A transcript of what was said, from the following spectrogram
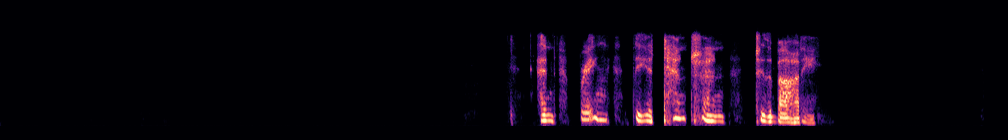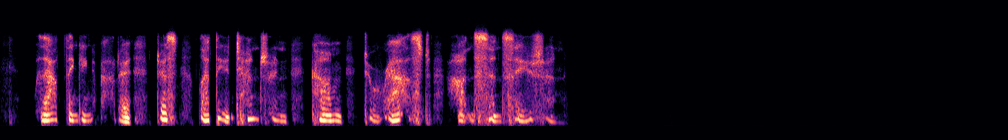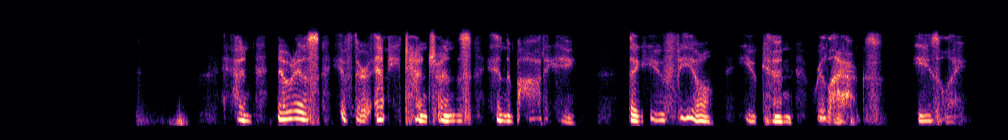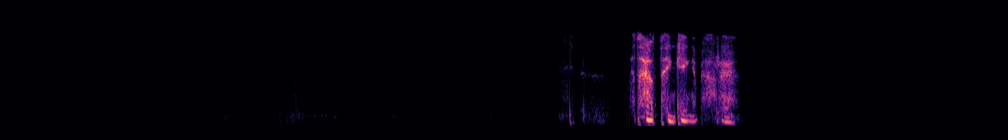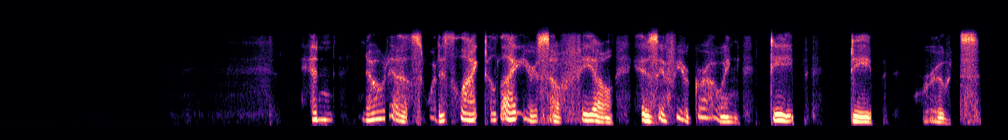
And bring the attention to the body without thinking about it. Just let the attention come to rest on sensation. And notice if there are any tensions in the body that you feel you can relax easily. Without thinking about it. And Notice what it's like to let yourself feel as if you're growing deep, deep roots.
